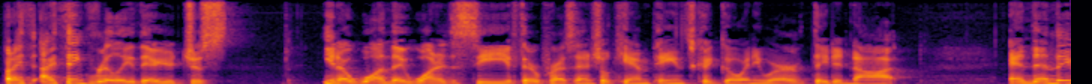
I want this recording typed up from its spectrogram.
But I, th- I think really they're just, you know, one they wanted to see if their presidential campaigns could go anywhere. They did not, and then they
